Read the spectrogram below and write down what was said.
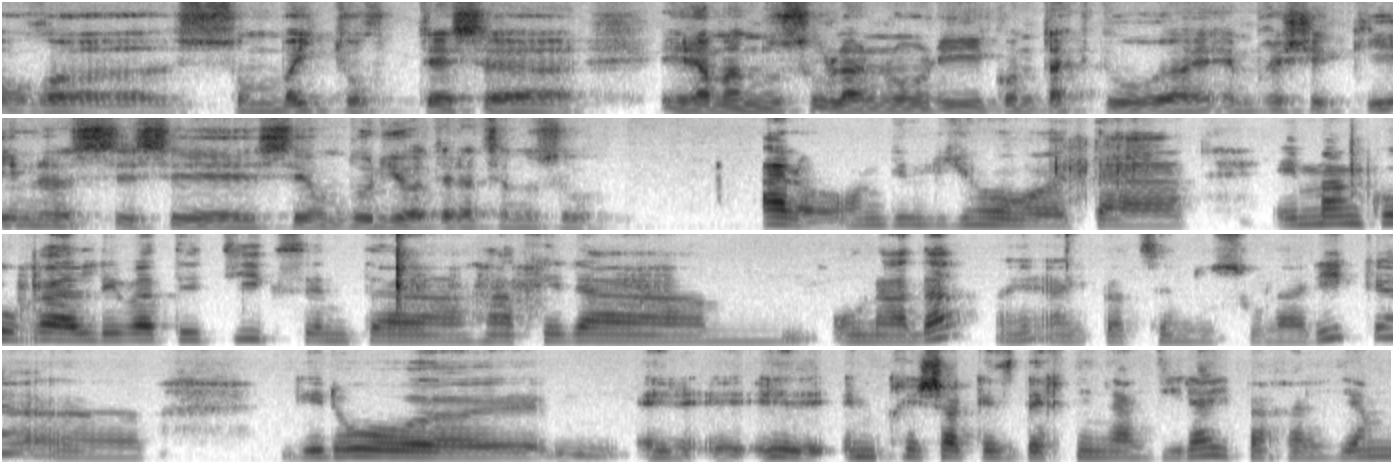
hor, zonbait urtez uh, eraman duzu lan hori kontaktu uh, enpresekin, ze, ze, ze ondorio ateratzen duzu? Alo, ondi ulio, eta emankorra alde batetik zenta jarrera mm, ona da, eh, aipatzen duzularik. Uh, gero, uh, e, e, enpresak ezberdinak dira, iparaldian,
